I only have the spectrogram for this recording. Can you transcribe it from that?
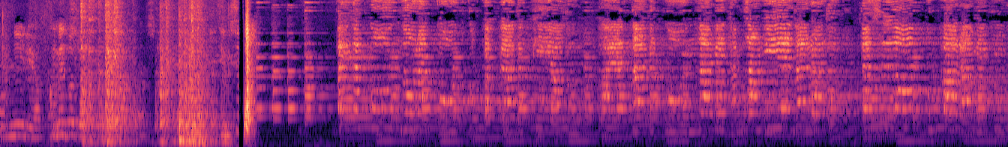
웬일이야. 꽃, 꽃밭 가득 피어도 하얀 나비꽃, 나비 담장 위에 날아도 따스한 봄바람이 불고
